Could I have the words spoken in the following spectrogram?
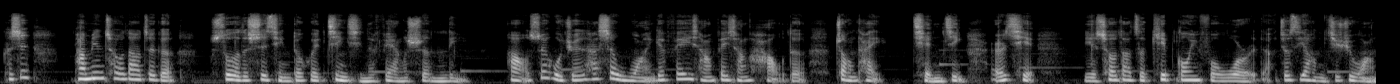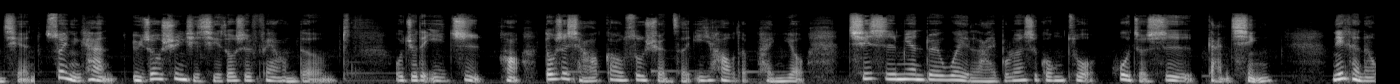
可是。旁边抽到这个，所有的事情都会进行的非常顺利，好，所以我觉得它是往一个非常非常好的状态前进，而且也抽到这 keep going forward，就是要你继续往前。所以你看，宇宙讯息其实都是非常的，我觉得一致，哈，都是想要告诉选择一号的朋友，其实面对未来，不论是工作或者是感情，你可能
